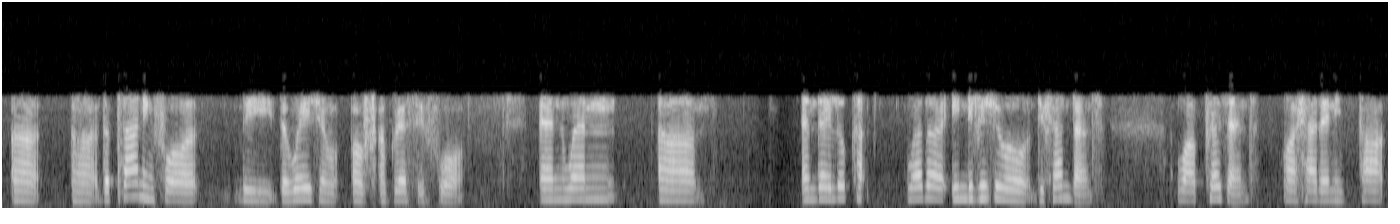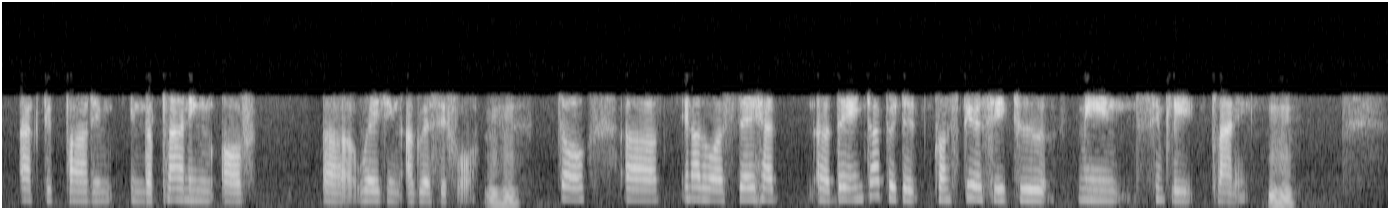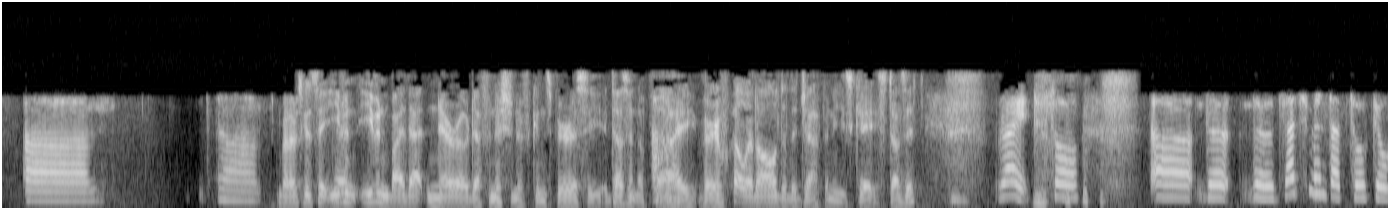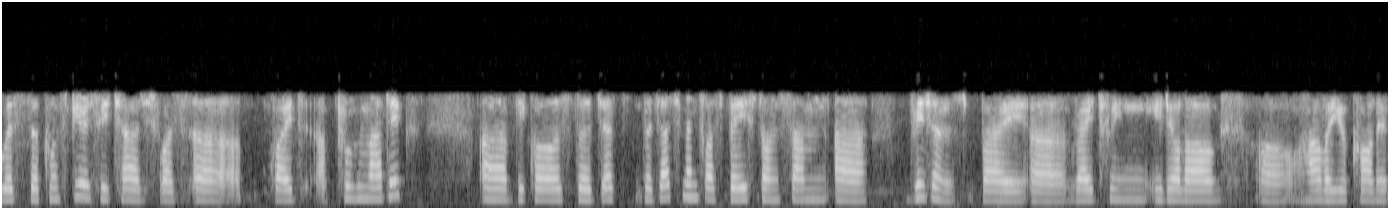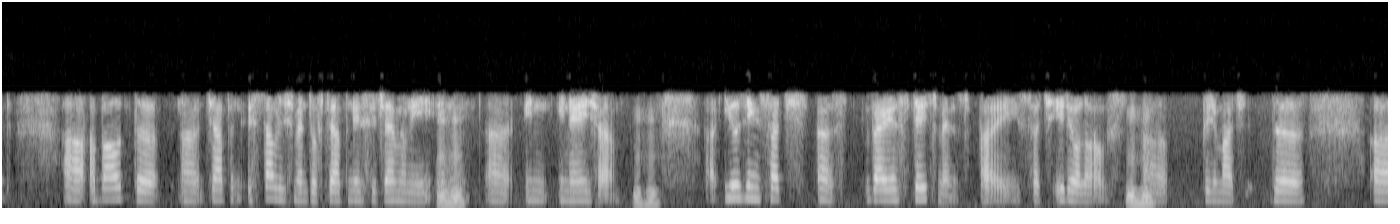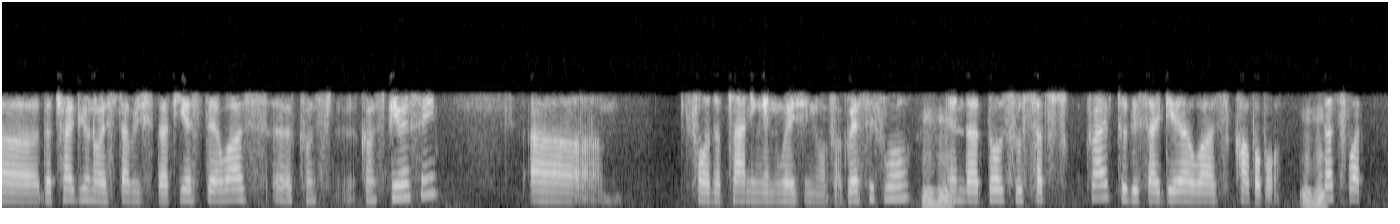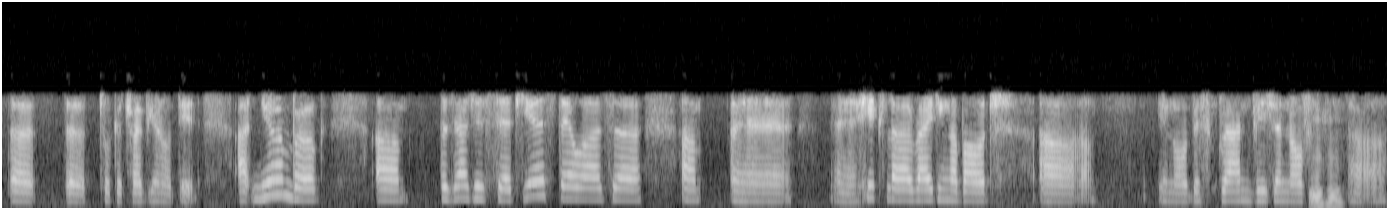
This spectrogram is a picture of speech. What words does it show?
uh, uh, the planning for the the waging of aggressive war, and when uh, and they look at whether individual defendants were present or had any part, active part in, in the planning of uh, waging aggressive war. Mm-hmm. So, uh, in other words, they had uh, they interpreted conspiracy to mean simply planning. Mm-hmm. Um, uh, But I was going to say, even even by that narrow definition of conspiracy, it doesn't apply very well at all to the Japanese case, does it? Right. So uh, the the judgment at Tokyo with the conspiracy charge was uh, quite uh, problematic uh, because the ju- the judgment was based on some uh, visions by uh, right wing ideologues, or however you call it, uh, about the uh, Japan establishment of Japanese hegemony in uh, in in Asia Mm-hmm. uh, using such uh, various statements by such ideologues, Mhm. uh, pretty much the uh, the tribunal established that yes, there was a cons- conspiracy uh, for the planning and waging of aggressive war, Mhm. and that those who subscribed to this idea was culpable. Mhm. That's what uh, the Tokyo Tribunal did. At Nuremberg, um, the judges said yes, there was uh, um, uh, uh, Hitler writing about, uh, you know, this grand vision of Mhm. uh,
